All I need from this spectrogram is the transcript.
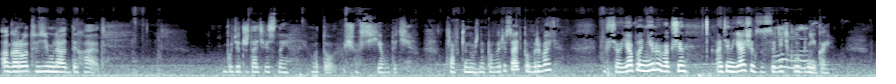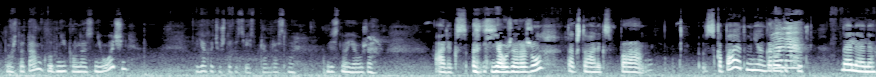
огород, земля отдыхает. Будет ждать весны. Вот то еще все вот эти травки нужно повырезать, повырывать. И все. Я планирую вообще один ящик засадить клубникой. Потому что там клубника у нас не очень. Я хочу, чтобы здесь прям росло. Весной я уже... Алекс, я уже рожу. Так что Алекс по... скопает мне огородик тут. Да, Ляля?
